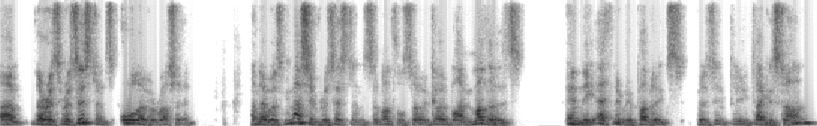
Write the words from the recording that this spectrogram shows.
um, there is resistance all over Russia. And there was massive resistance a month or so ago by mothers in the ethnic republics, particularly Dagestan,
